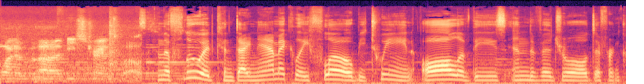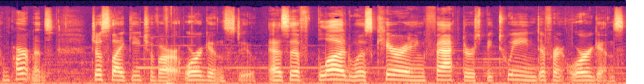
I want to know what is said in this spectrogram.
one of uh, these transwells. And the fluid can dynamically flow between all of these individual different compartments, just like each of our organs do, as if blood was carrying factors between different organs.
